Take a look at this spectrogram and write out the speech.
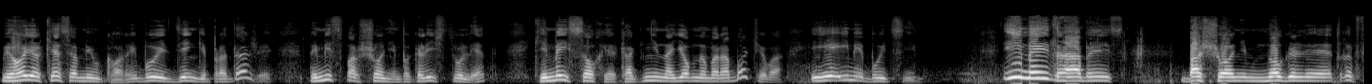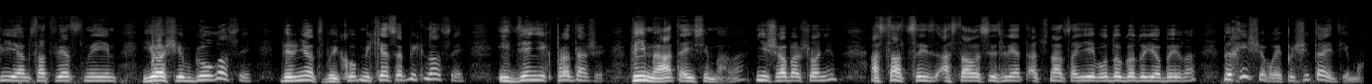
Мимкоры, будет деньги продажи, мимис паршоним по количеству лет, кимей сохер, как дни наемного рабочего, и имя будет с ним. Имей драбес, башоним много лет, Рафием, соответственно им, Йошив Гулосы, вернет выкуп Микесов Микносы и денег продажи. Вимата и Симала, Ниша Башоним, остаться из, осталось из лет от 16 его до года Йобыра, Вехишеврей посчитает ему.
